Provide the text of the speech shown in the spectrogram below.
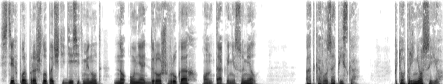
С тех пор прошло почти десять минут, но унять дрожь в руках он так и не сумел. От кого записка? Кто принес ее?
